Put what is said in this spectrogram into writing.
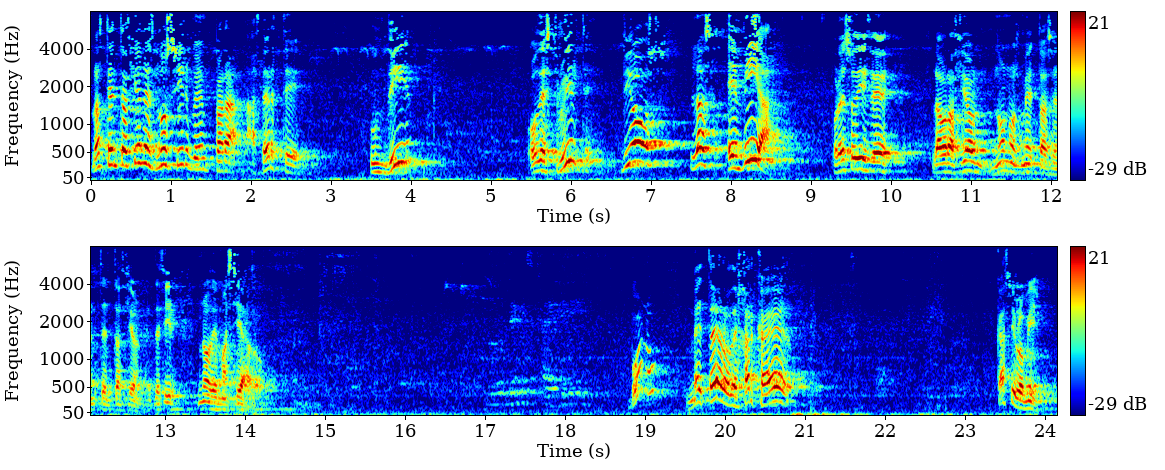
Las tentaciones no sirven para hacerte hundir o destruirte. Dios las envía. Por eso dice la oración, no nos metas en tentación, es decir, no demasiado. Bueno, meter o dejar caer, casi lo mismo.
